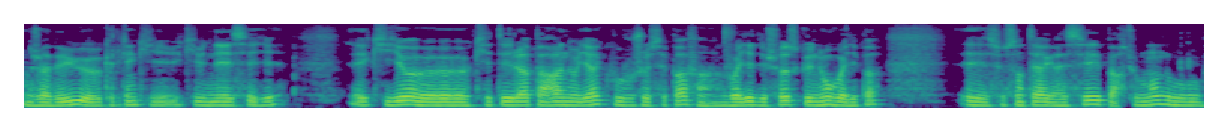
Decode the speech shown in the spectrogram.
j'avais eu quelqu'un qui, qui, venait essayer et qui, qui était là paranoïaque ou je sais pas, enfin voyait des choses que nous on voyait pas et se sentait agressé par tout le monde ou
